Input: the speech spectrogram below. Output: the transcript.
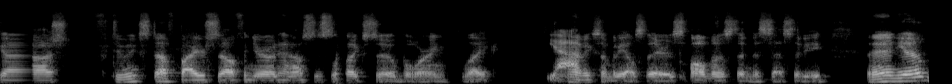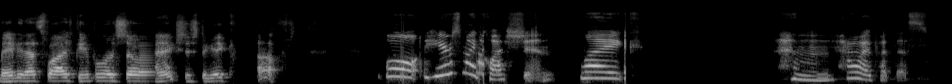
gosh, doing stuff by yourself in your own house is like so boring. Like Yeah. having somebody else there is almost a necessity. And you know, maybe that's why people are so anxious to get cuffed. Well, here's my question. Like, hmm, how do I put this?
